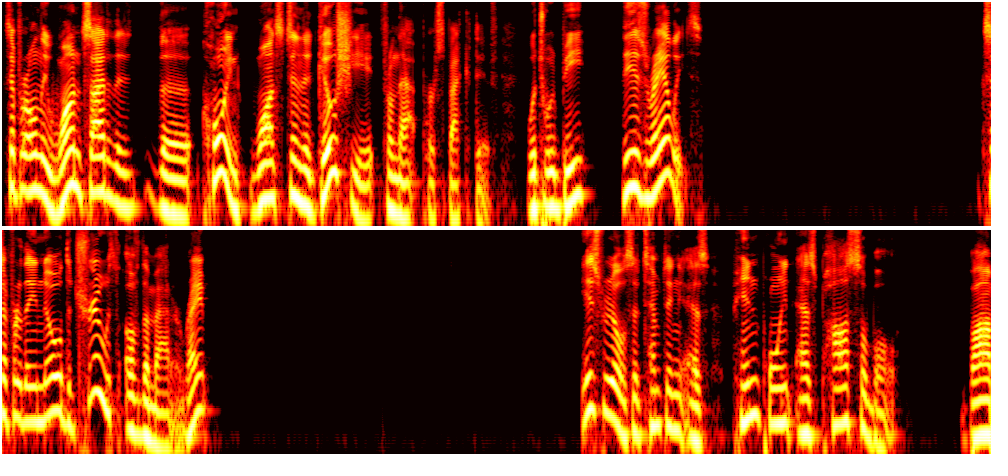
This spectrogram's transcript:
Except for only one side of the, the coin wants to negotiate from that perspective, which would be the Israelis. Except for they know the truth of the matter, right? Israel is attempting as pinpoint as possible bomb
